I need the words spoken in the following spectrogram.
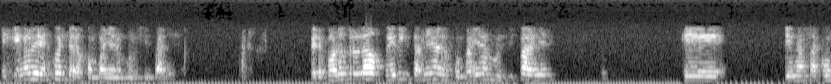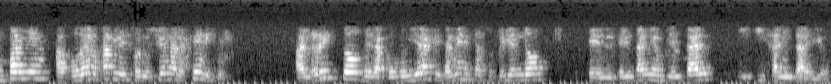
es que no le descuente a los compañeros municipales. Pero por otro lado, pedir también a los compañeros municipales que, que nos acompañen a poder darle solución a la gente, al resto de la comunidad que también está sufriendo el, daño ambiental y, sanitario.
